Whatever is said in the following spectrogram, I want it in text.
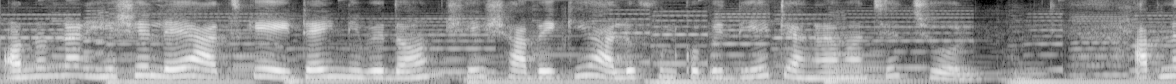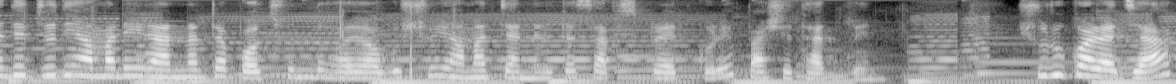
অনন্যার হেসেলে আজকে এটাই নিবেদন, সেই সাবেকি আলু, ফুলকপি দিয়ে ট্যাংরা মাছের ঝোল। আপনাদের যদি আমার এই রান্নাটা পছন্দ হয়, অবশ্যই আমার চ্যানেলটা সাবস্ক্রাইব করে পাশে থাকবেন। শুরু করা যাক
